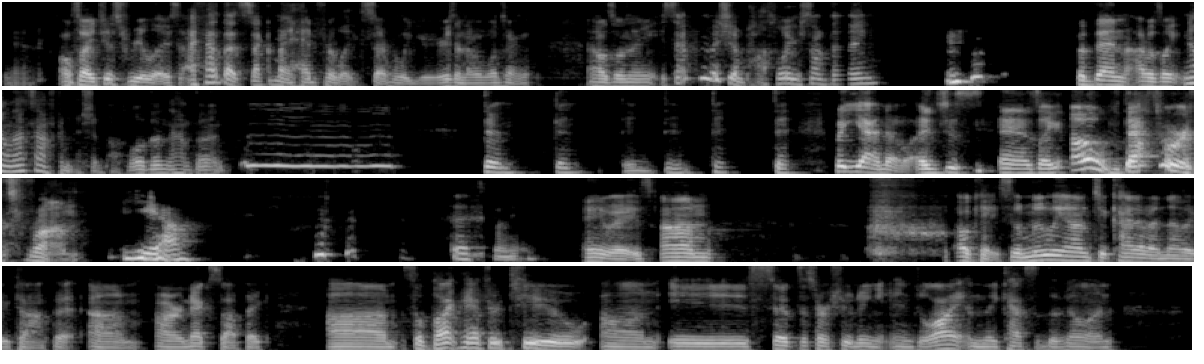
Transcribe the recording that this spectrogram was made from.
Yeah. Also, I just realized I've had that stuck in my head for like several years, and I was wondering, I was wondering, is that from Mission Impossible or something? Mm-hmm. But then I was like, no, that's not from Mission Impossible. It doesn't have the dun, dun, dun, dun, dun, dun. But yeah, no, it's just, and it's like, oh, that's where it's from. Yeah. that's funny. Anyways, um, okay, so moving on to kind of another topic, um, our next topic. Um, so Black Panther 2 um, is set to start shooting in July, and they casted the villain.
